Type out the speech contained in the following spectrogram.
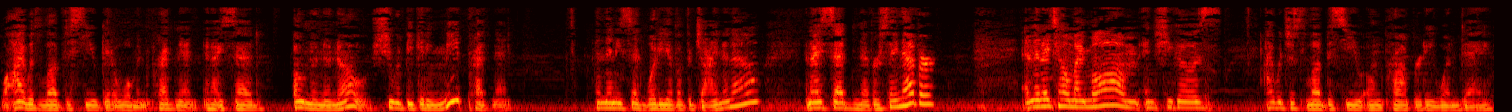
well, I would love to see you get a woman pregnant. And I said, oh, no, no, no. She would be getting me pregnant. And then he said, what, do you have a vagina now? And I said, never say never. And then I tell my mom and she goes, I would just love to see you own property one day.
